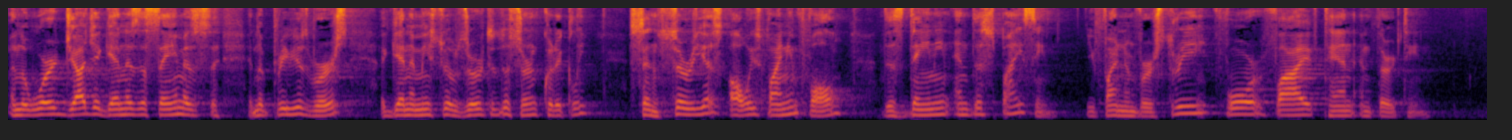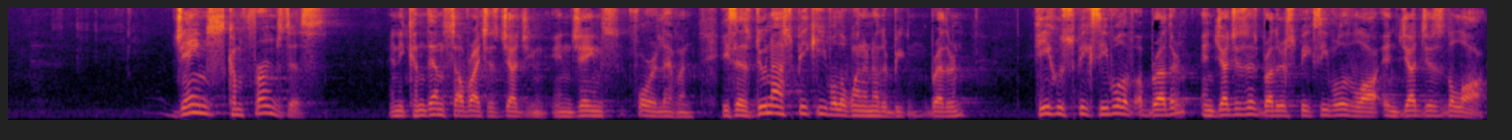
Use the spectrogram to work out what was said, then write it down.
and the word judge again is the same as in the previous verse. Again, it means to observe, to discern critically. Censurious, always finding fault, disdaining, and despising. You find in verse 3, 4, 5, 10, and 13. James confirms this and he condemns self-righteous judging in James 4:11. He says, "Do not speak evil of one another, brethren. He who speaks evil of a brother and judges his brother speaks evil of the law and judges the law.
